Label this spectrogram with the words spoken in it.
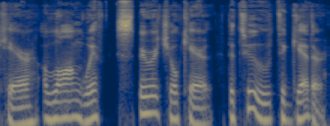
care along with spiritual care, the two together.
